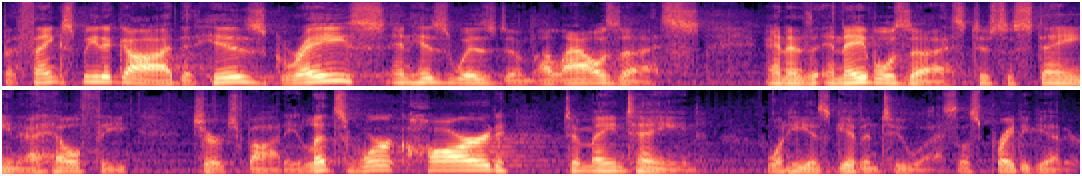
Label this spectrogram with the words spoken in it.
But thanks be to God that His grace and His wisdom allows us and enables us to sustain a healthy church body. Let's work hard to maintain what He has given to us. Let's pray together.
